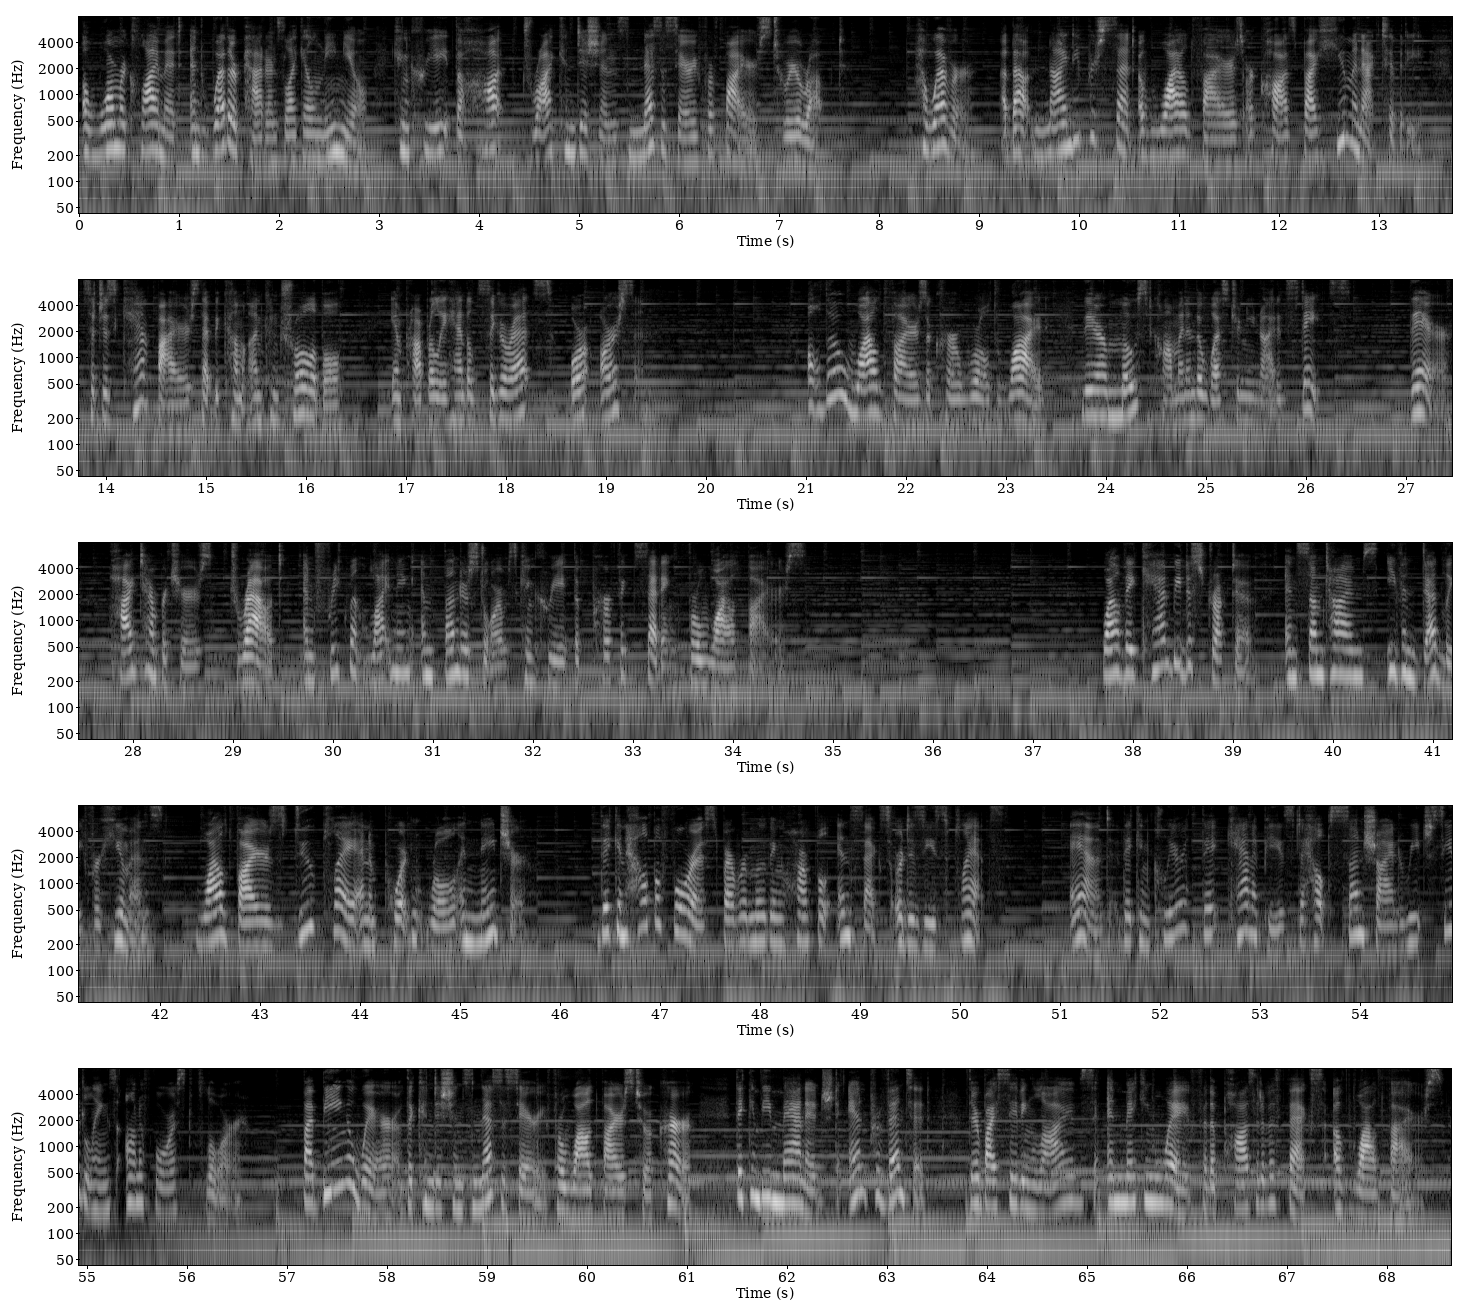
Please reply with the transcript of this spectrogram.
A warmer climate and weather patterns like El Nino can create the hot, dry conditions necessary for fires to erupt. However, about 90% of wildfires are caused by human activity, such as campfires that become uncontrollable, improperly handled cigarettes, or arson. Although wildfires occur worldwide, they are most common in the western United States. There, high temperatures, drought, and frequent lightning and thunderstorms can create the perfect setting for wildfires. While they can be destructive and sometimes even deadly for humans, wildfires do play an important role in nature. They can help a forest by removing harmful insects or diseased plants. And they can clear thick canopies to help sunshine reach seedlings on a forest floor. By being aware of the conditions necessary for wildfires to occur, they can be managed and prevented, thereby saving lives and making way for the positive effects of wildfires.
